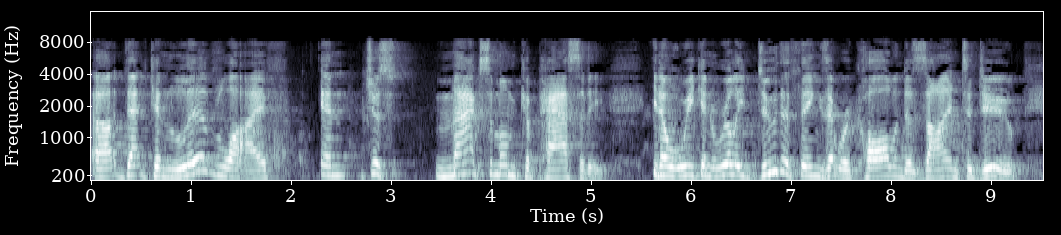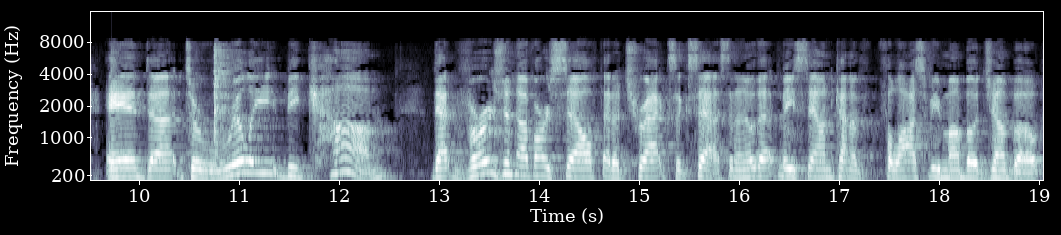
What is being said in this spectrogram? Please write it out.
uh, that can live life in just maximum capacity you know, we can really do the things that we're called and designed to do and uh, to really become that version of ourself that attracts success. And I know that may sound kind of philosophy mumbo jumbo,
